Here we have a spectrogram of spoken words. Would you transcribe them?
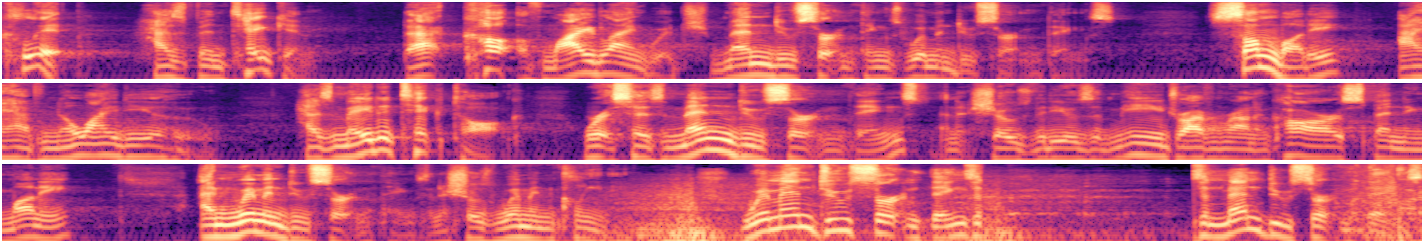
clip has been taken, that cut of my language, men do certain things, women do certain things. Somebody, I have no idea who, has made a TikTok where it says men do certain things, and it shows videos of me driving around in cars, spending money, and women do certain things, and it shows women cleaning. Women do certain things, and men do certain things.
